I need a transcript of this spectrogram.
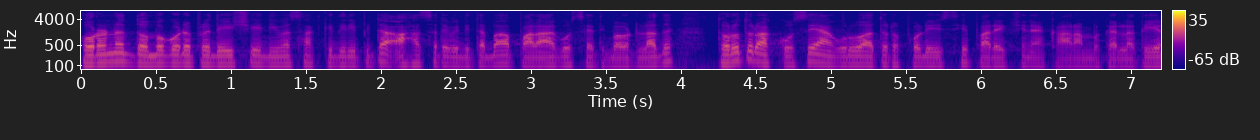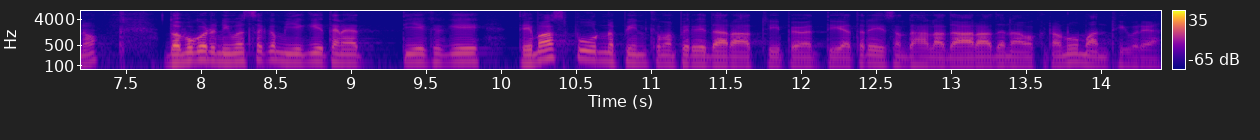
හොරණ දොඹගොඩ ප්‍රදේශයේ නිවසක් ඉදිරිපිට අහසට වෙඩි තබා පලා ගොස් ඇති බවට ලද තොරතුරක් ඔස්සේ අඟුරුවාතුර පොලිසිය පරීක්ෂණයක් ආරම්භ කරලා තියෙනවා. දොඹගොඩ නිවසක මියගිය තැනැත්තියකගේ තෙමස් පූර්ණ පින්කම පෙරේදා රාත්‍රී පැවැත්වී අතර ඒ සඳහා ලද ආරාධනාවකට අනුව මන්ත්‍රීවරයා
